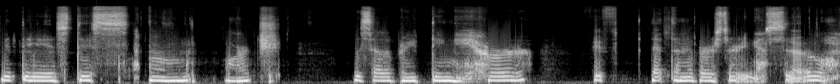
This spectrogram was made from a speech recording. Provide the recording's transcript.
It is this um, March we're celebrating her fifth death anniversary. So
